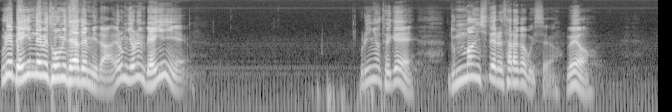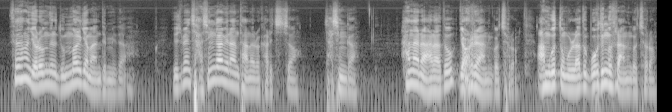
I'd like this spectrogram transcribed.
우리의 맹인됨에 도움이 돼야 됩니다. 여러분 여러분 맹인이에요. 우리는요 되게 눈먼 시대를 살아가고 있어요. 왜요? 세상은 여러분들을 눈멀게 만듭니다. 요즘엔 자신감이라는 단어를 가르치죠. 자신감. 하나를 알아도 열을 아는 것처럼 아무것도 몰라도 모든 것을 아는 것처럼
